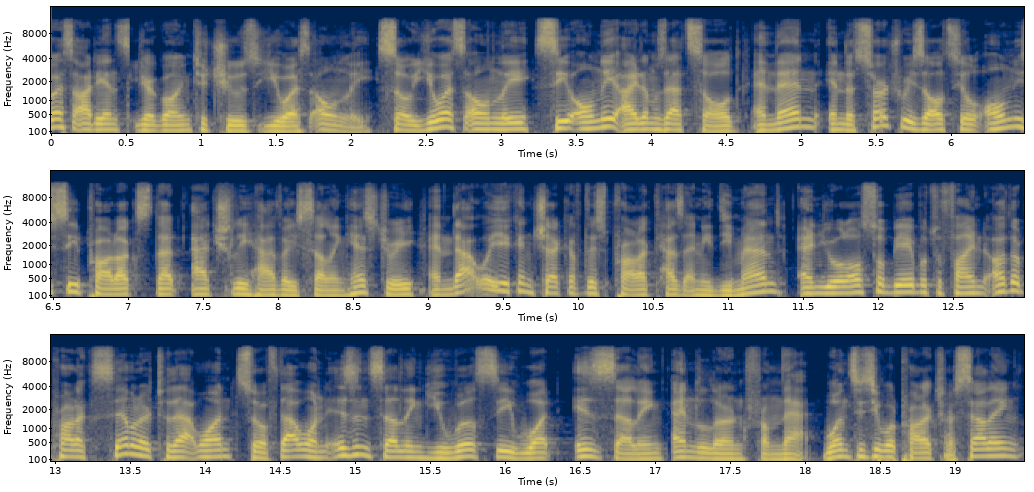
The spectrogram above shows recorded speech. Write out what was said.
US audience, you're going to choose US only. So US only, see only items that sold. And then in the search results, you'll only see products that actually have a selling history. And that way you can check if this product has any demand. And you will also be able to find other products similar to that one. So if that one isn't selling, you will see what is selling and learn from that. Once you see what products are selling,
